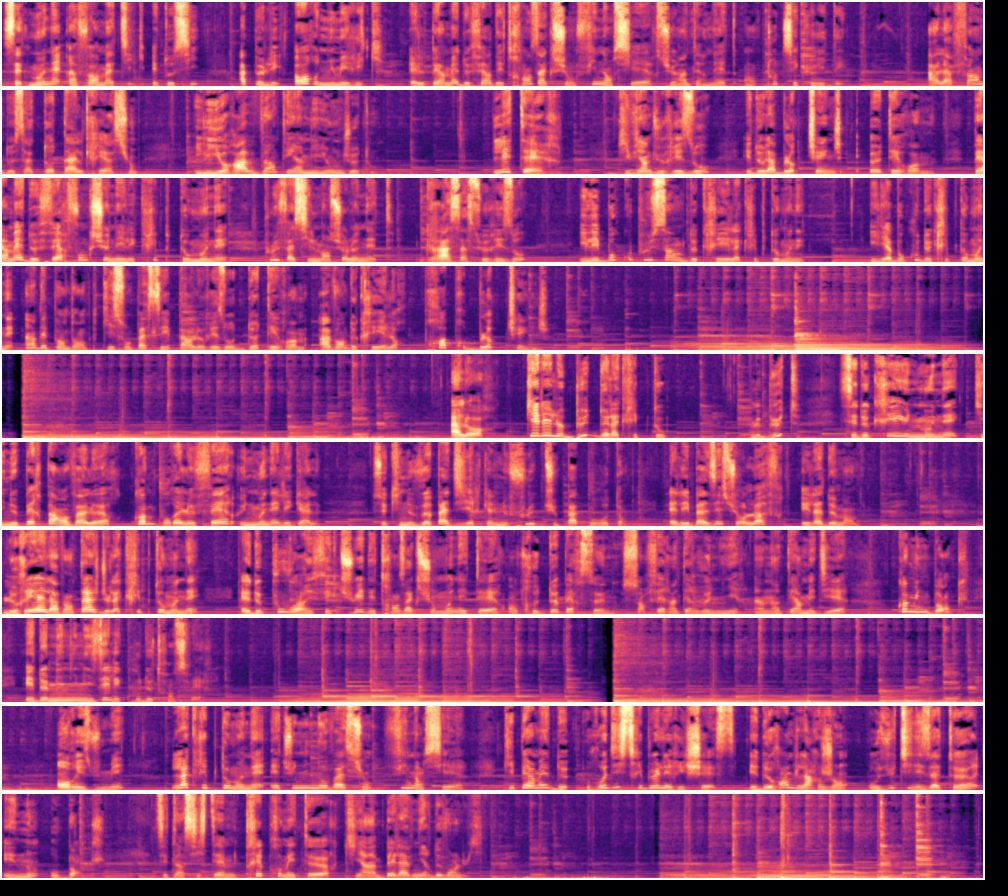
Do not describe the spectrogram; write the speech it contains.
Cette monnaie informatique est aussi appelée or numérique elle permet de faire des transactions financières sur Internet en toute sécurité. À la fin de sa totale création, il y aura 21 millions de jetons. L'Ether, qui vient du réseau et de la blockchain Ethereum, permet de faire fonctionner les crypto-monnaies plus facilement sur le net. Grâce à ce réseau, il est beaucoup plus simple de créer la crypto-monnaie. Il y a beaucoup de crypto-monnaies indépendantes qui sont passées par le réseau d'Ethereum avant de créer leur propre blockchain. Alors, quel est le but de la crypto? Le but, c'est de créer une monnaie qui ne perd pas en valeur comme pourrait le faire une monnaie légale, ce qui ne veut pas dire qu'elle ne fluctue pas pour autant. Elle est basée sur l'offre et la demande. Le réel avantage de la crypto-monnaie est de pouvoir effectuer des transactions monétaires entre deux personnes sans faire intervenir un intermédiaire comme une banque et de minimiser les coûts de transfert. En résumé, la crypto-monnaie est une innovation financière qui permet de redistribuer les richesses et de rendre l'argent aux utilisateurs et non aux banques. C'est un système très prometteur qui a un bel avenir devant lui.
